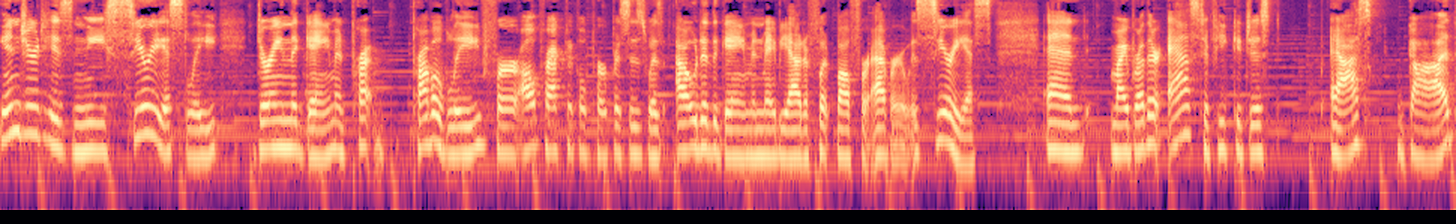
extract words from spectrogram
injured his knee seriously during the game and pro- probably, for all practical purposes, was out of the game and maybe out of football forever. It was serious. And my brother asked if he could just ask God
